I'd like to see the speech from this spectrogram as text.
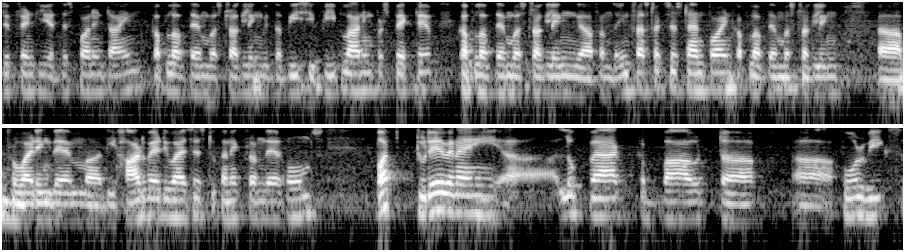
differently at this point in time. A couple of them were struggling with the BCP planning perspective. A couple of them were struggling uh, from the infrastructure standpoint. A couple of them were struggling uh, mm-hmm. providing them uh, the hardware devices to connect from their homes. But today, when I uh, look back about four weeks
